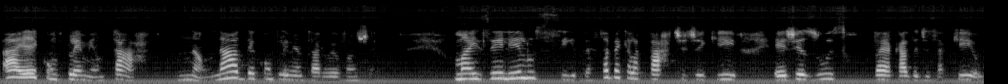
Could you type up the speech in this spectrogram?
Ah, é complementar? Não, nada é complementar o Evangelho. Mas ele elucida. Sabe aquela parte de que é, Jesus vai à casa de Zaqueu?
